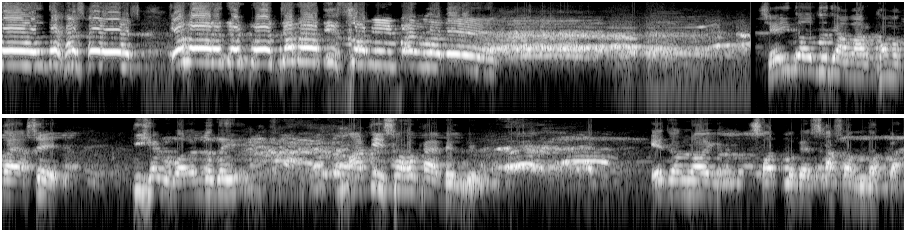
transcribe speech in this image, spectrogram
দল দেখা শেষ। এবার দেখব জামাত ইসলামী বাংলাদেশ। সেই দল যদি আবার ক্ষমতায় আসে, কি বলেন তো দেখি? মাটি সহ খায় ফেলবে। এজন্যই সৎ লোকের শাসন দরকার।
